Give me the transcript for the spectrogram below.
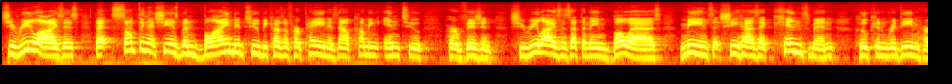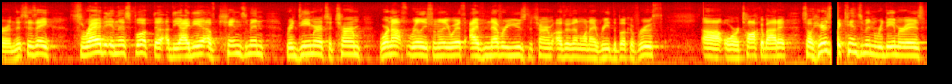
She realizes that something that she has been blinded to because of her pain is now coming into her vision. She realizes that the name Boaz means that she has a kinsman who can redeem her. And this is a thread in this book, the, the idea of kinsman redeemer. It's a term we're not really familiar with. I've never used the term other than when I read the book of Ruth uh, or talk about it. So here's what a kinsman redeemer is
